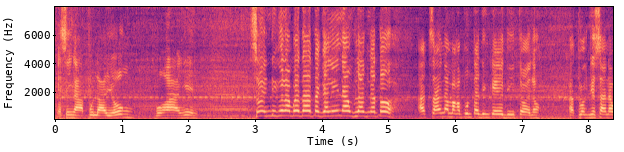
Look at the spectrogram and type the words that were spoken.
Kasi nga pula yung buhangin. So hindi ko na patatagalin ang vlog na to at sana makapunta din kayo dito ano. At huwag niyo sana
